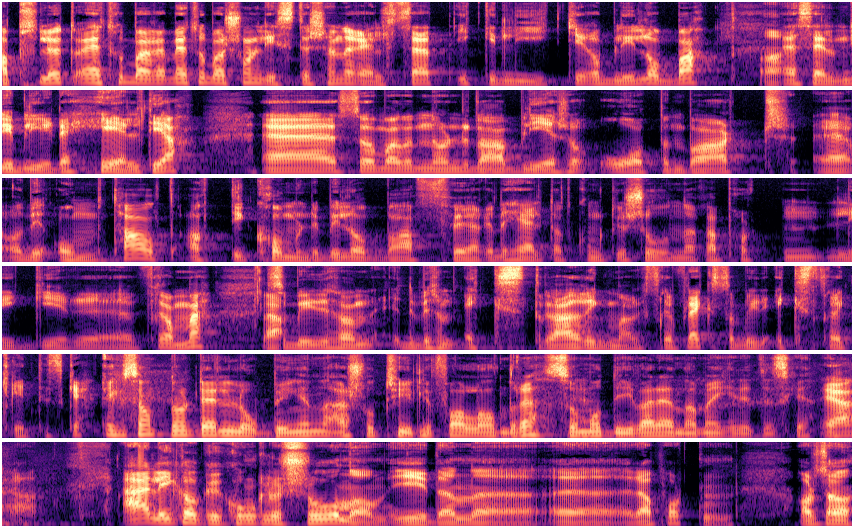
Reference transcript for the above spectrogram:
Absolutt. Og jeg tror, bare, jeg tror, bare, journalister generelt sett ikke liker å bli lobba, Nei. Eh, selv om de blir det hele tida. Eh, så når det da blir så åpenbart eh, og blir omtalt at de kommer til å bli lobba før i det hele tatt konklusjonen av rapporten ligger framme, ja. så blir det, sånn, det blir sånn ekstra ryggmargsrefleks, så blir de ekstra kritiske. Ikke sant? Når den lobbingen er så tydelig for alle andre, så må de være enda mer kritiske. Ja. Ja. Jeg liker ikke konklusjonene i denne uh, rapporten. Altså,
